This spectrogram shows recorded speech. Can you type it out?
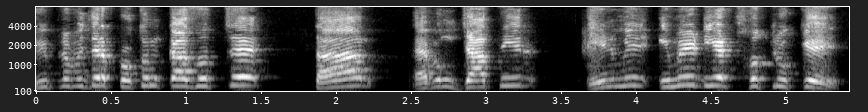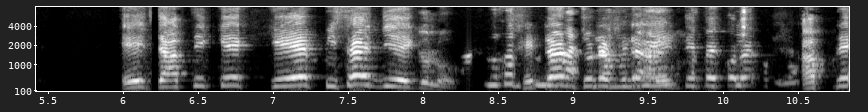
বিপ্লবীদের প্রথম কাজ হচ্ছে তার এবং জাতির ইমিডিয়েট শত্রুকে এই জাতিকে কে পিছায় দিয়ে গেল? সেটার জন্য সেটা আইডেন্টিফাই করে আপনি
